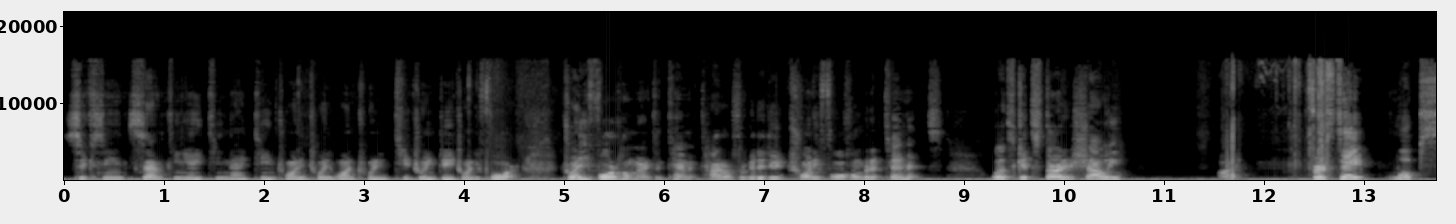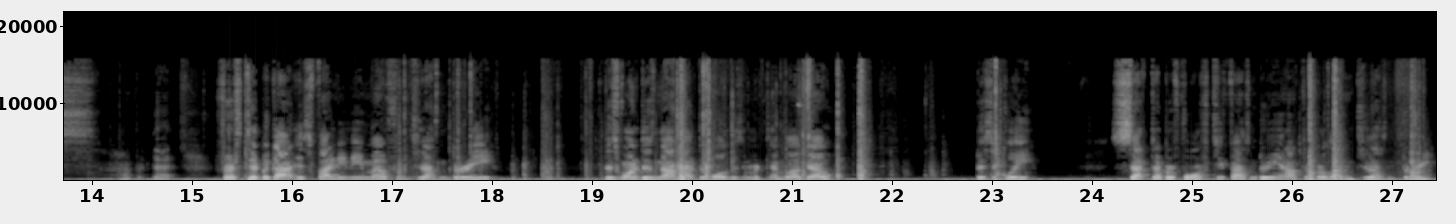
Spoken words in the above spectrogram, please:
16, 17, 18, 19, 20, 21, 22, 23, 24. 24 home run entertainment titles. We're going to do 24 home run entertainments. Let's get started, shall we? Alright. First tape, whoops. How about that? First tip I got is Finding Nemo from 2003. This one does not have the Walt Disney Pretend logo. Basically. September 4th, 2003 and October 11th, 2003.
